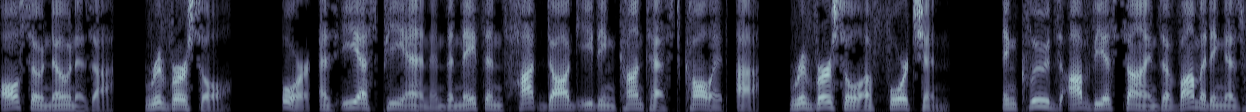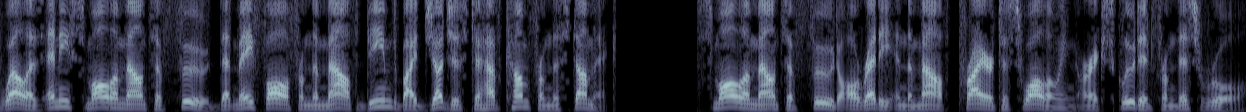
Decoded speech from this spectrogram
also known as a reversal, or, as ESPN and the Nathan's Hot Dog Eating Contest call it, a reversal of fortune, Includes obvious signs of vomiting as well as any small amounts of food that may fall from the mouth deemed by judges to have come from the stomach. Small amounts of food already in the mouth prior to swallowing are excluded from this rule.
